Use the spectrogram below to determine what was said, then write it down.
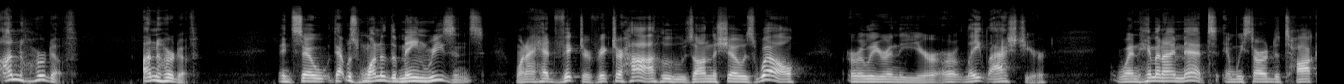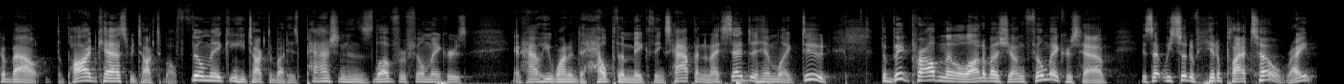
unheard of. Unheard of. And so that was one of the main reasons when I had Victor, Victor Ha, who's on the show as well earlier in the year or late last year, when him and I met and we started to talk about the podcast, we talked about filmmaking. He talked about his passion and his love for filmmakers and how he wanted to help them make things happen. And I said to him, like, dude, the big problem that a lot of us young filmmakers have is that we sort of hit a plateau, right?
